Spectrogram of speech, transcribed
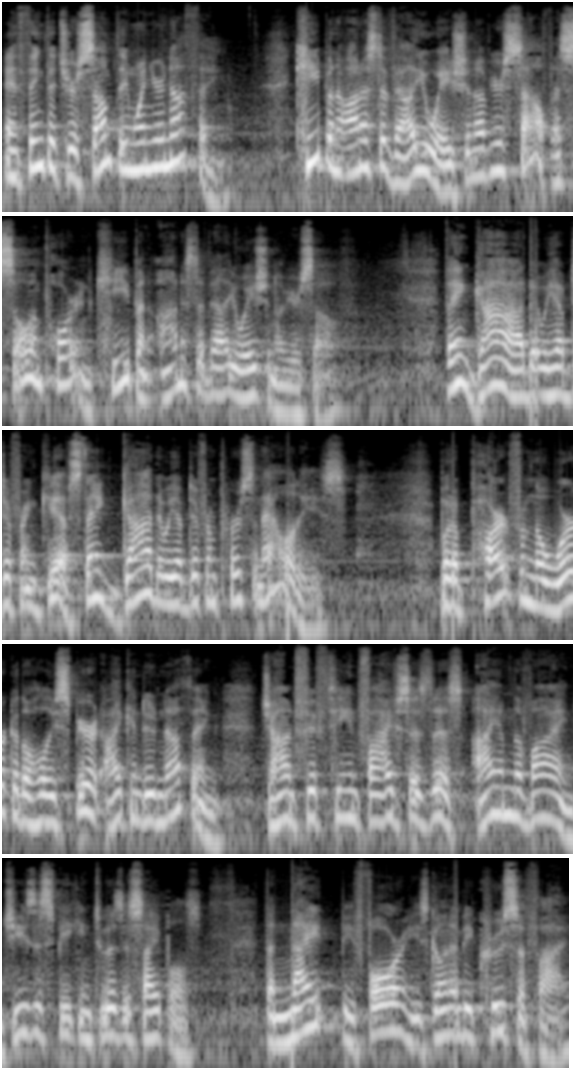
and think that you're something when you're nothing. Keep an honest evaluation of yourself. That's so important. Keep an honest evaluation of yourself. Thank God that we have different gifts. Thank God that we have different personalities. But apart from the work of the Holy Spirit, I can do nothing. John 15, 5 says this I am the vine, Jesus speaking to his disciples, the night before he's going to be crucified.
